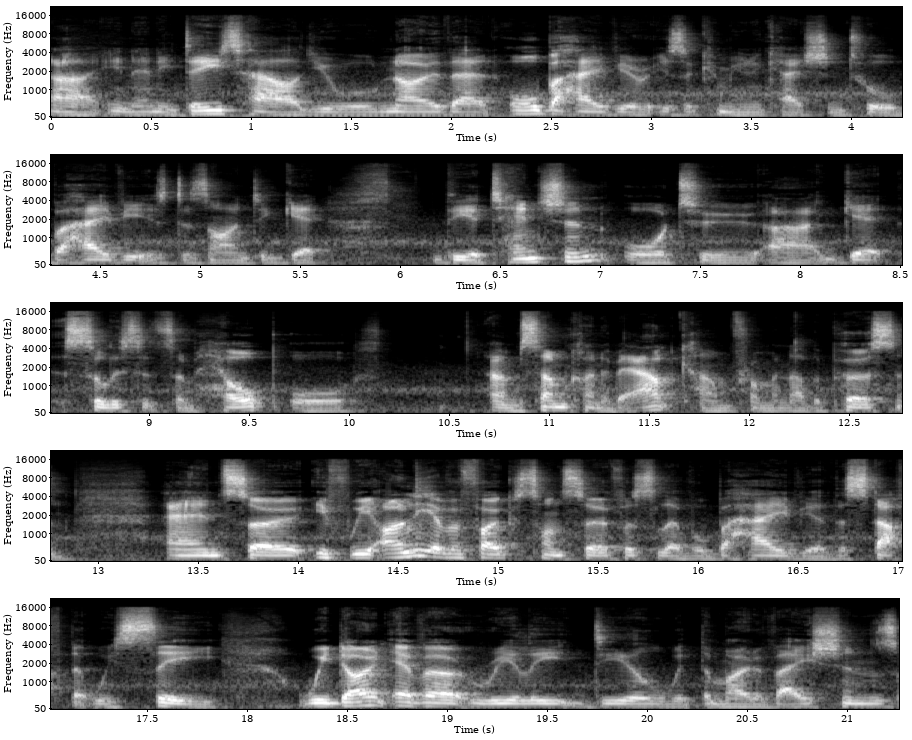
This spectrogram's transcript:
uh, in any detail, you will know that all behavior is a communication tool. Behavior is designed to get the attention or to uh, get solicit some help or um, some kind of outcome from another person. And so, if we only ever focus on surface level behavior, the stuff that we see, we don't ever really deal with the motivations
